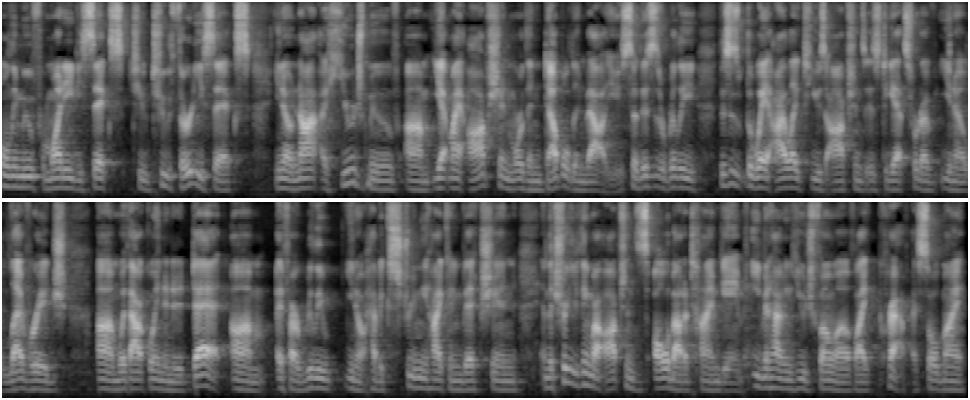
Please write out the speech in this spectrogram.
only moved from 186 to 236. You know, not a huge move. Um, yet my option more than doubled in value. So this is a really this is the way I like to use options is to get sort of you know leverage um, without going into debt. Um, if I really, you know, have extremely high conviction. And the tricky thing about options, it's all about a time game. Even having huge FOMO of like, crap, I sold my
